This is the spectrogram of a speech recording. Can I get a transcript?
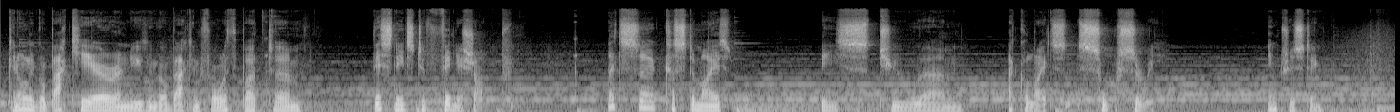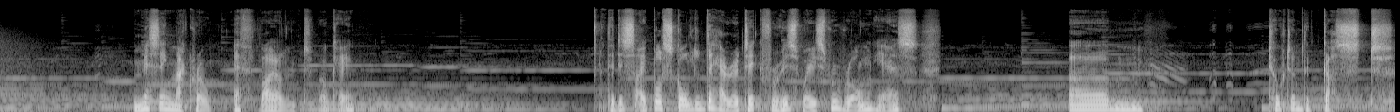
you can only go back here and you can go back and forth, but um, this needs to finish up. Let's uh, customize these two um, acolytes sorcery. Interesting. Missing macro. F violent. Okay. The disciple scolded the heretic for his ways were wrong, yes. Um, totem the gust.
